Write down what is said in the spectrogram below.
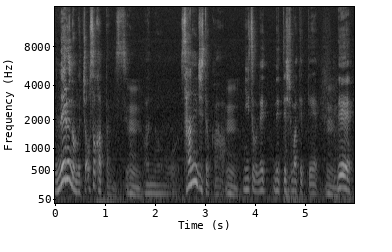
寝るのめっちゃ遅かったんですよ、うん。あの3時とかうん。にいつも寝寝てしまってて、うん。で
